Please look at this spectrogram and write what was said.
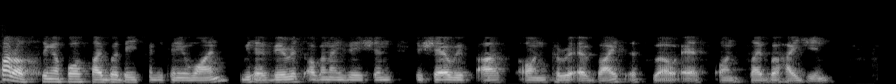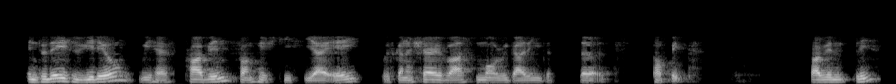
part of Singapore Cyber Day 2021, we have various organizations to share with us on career advice as well as on cyber hygiene. In today's video, we have Pravin from HTCIA who's going to share with us more regarding the, the topic. Pravin, please.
